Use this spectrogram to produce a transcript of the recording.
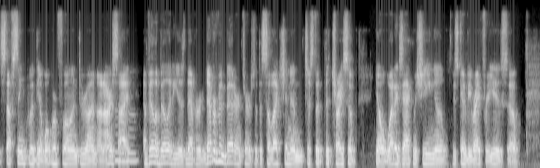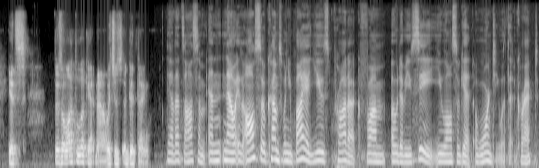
stuff synced with, you know, what we're flowing through on, on our side. Mm-hmm. Availability has never, never been better in terms of the selection and just the, the choice of, you know what exact machine you know, is going to be right for you. So it's there's a lot to look at now, which is a good thing. Yeah, that's awesome. And now it also comes when you buy a used product from OWC, you also get a warranty with it, correct?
